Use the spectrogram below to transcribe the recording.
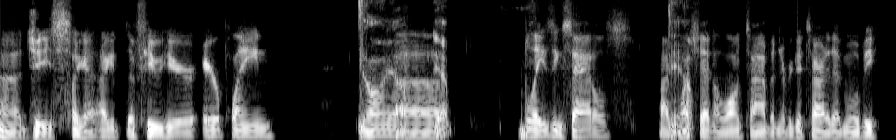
Uh, geez, I got I got a few here. Airplane, Oh yeah. Uh, yep. Blazing Saddles. I've Yep. watched that in a long time, but never get tired of that movie.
